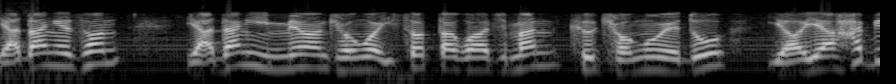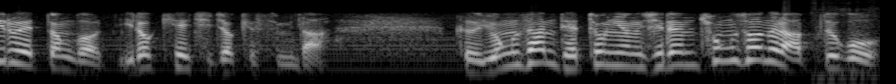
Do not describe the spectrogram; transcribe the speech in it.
야당에선 야당이 임명한 경우가 있었다고 하지만 그 경우에도 여야 합의로 했던 것 이렇게 지적했습니다. 그 용산 대통령실은 총선을 앞두고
